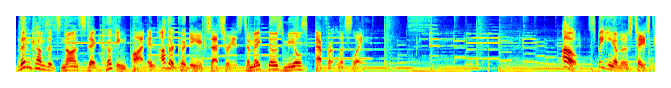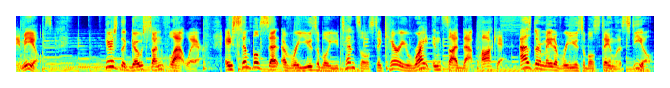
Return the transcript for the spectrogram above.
Then comes its non-stick cooking pot and other cooking accessories to make those meals effortlessly. Oh, speaking of those tasty meals, here's the GoSun Flatware a simple set of reusable utensils to carry right inside that pocket. As they're made of reusable stainless steel,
